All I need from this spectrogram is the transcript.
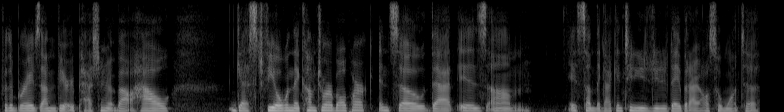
for the Braves. I'm very passionate about how guests feel when they come to our ballpark, and so that is um, is something I continue to do today. But I also want to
